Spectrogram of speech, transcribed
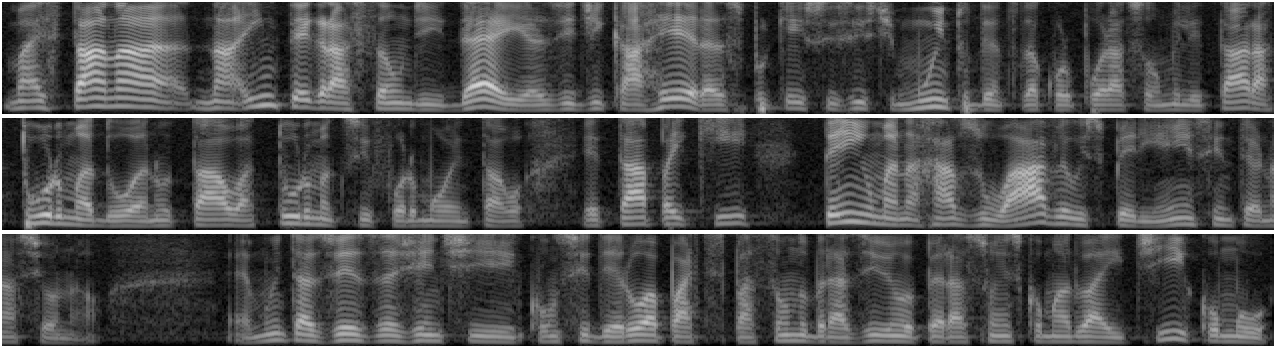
mas está na, na integração de ideias e de carreiras, porque isso existe muito dentro da corporação militar, a turma do ano tal, a turma que se formou em tal etapa e que tem uma razoável experiência internacional. É, muitas vezes a gente considerou a participação do Brasil em operações como a do Haiti como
